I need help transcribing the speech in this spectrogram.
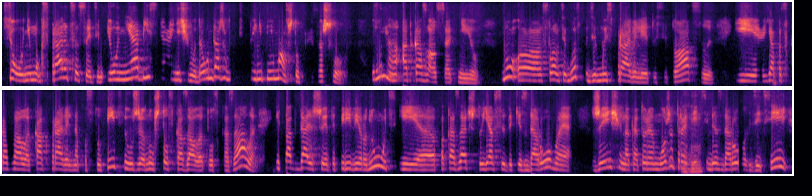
все, он не мог справиться с этим, и он не объясняя ничего, да он даже и не понимал, что произошло. Он отказался от нее – ну, э, слава тебе Господи, мы исправили эту ситуацию, и я подсказала, как правильно поступить, и уже, ну, что сказала, то сказала, и как дальше это перевернуть и э, показать, что я все-таки здоровая женщина, которая может родить угу. себе здоровых детей,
